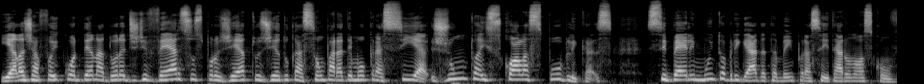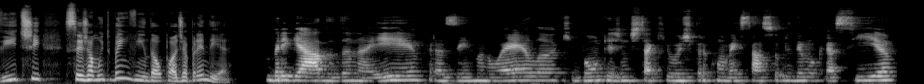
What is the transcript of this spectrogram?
e ela já foi coordenadora de diversos projetos de educação para a democracia junto a escolas públicas. Cibele, muito obrigada também por aceitar o nosso convite. Seja muito bem-vinda ao Pode Aprender. Obrigada, Danaê. Prazer, Manuela. Que bom que a gente está aqui hoje para conversar sobre democracia.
